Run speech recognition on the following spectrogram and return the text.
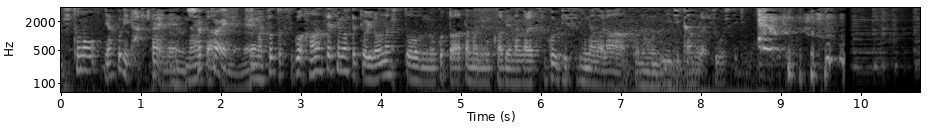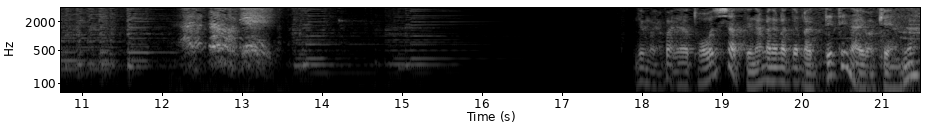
人の役に立ちたいね。うんなんか社会でね。今ちょっとすごい反省しました今日いろんな人のことを頭に浮かべながら、すごいディスりながら、この2時間ぐらい過ごしてきました。でもやっぱり当事者ってなかなかだから出てないわけやんな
